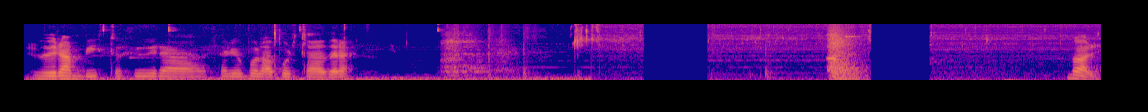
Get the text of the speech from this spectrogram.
Me hubieran visto si hubiera salido por la puerta de atrás. Vale.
